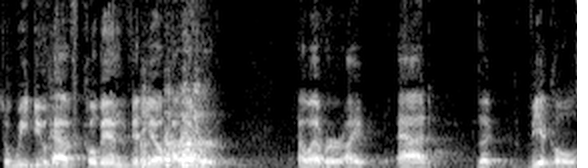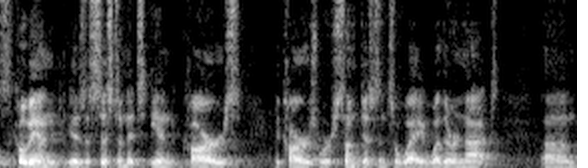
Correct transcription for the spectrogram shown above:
So we do have Coban video, however, however, I add, the vehicles, Coban is a system that's in cars. The cars were some distance away. Whether or not um,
